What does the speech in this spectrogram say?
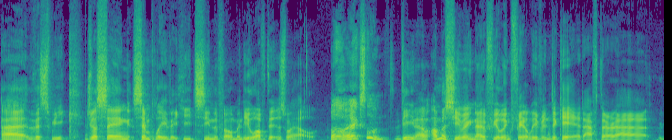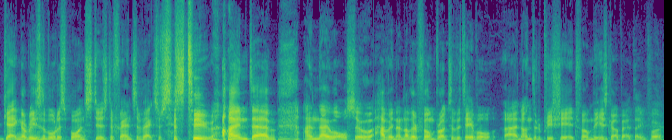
uh, this week, just saying simply that he'd seen the film and he loved it as well. Oh, excellent. Dean, I'm assuming now feeling fairly vindicated after uh, getting a reasonable response to his defense of Exorcist 2, and um, and now also having another film brought to the table, an underappreciated film that he's got a bit of time for.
